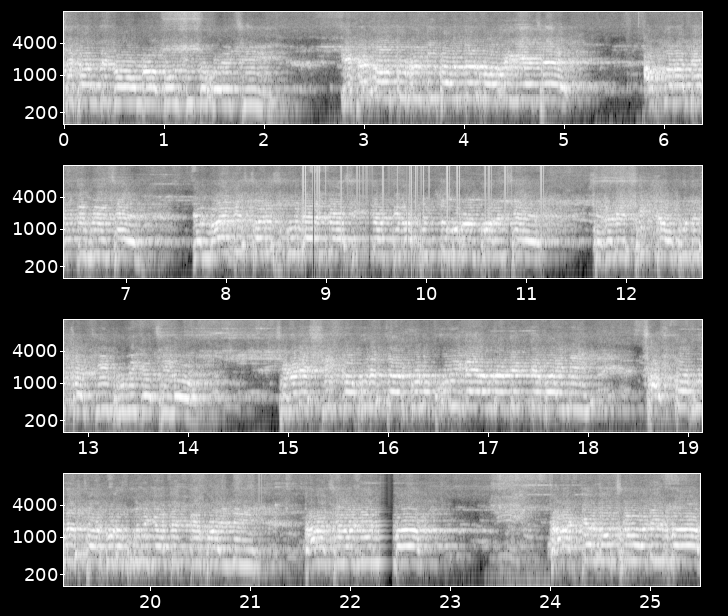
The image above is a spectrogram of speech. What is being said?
সেখান থেকেও আমরা বঞ্চিত হয়েছি। এখানেও দুর্নীতিবাদদের মধ্যে গিয়েছে। আপনারা দেখতে পেয়েছেন যে নয়দেশ্বর স্কুলের যে শিক্ষার্থীরা মৃত্যুবরণ করেছে, সেখানে শিক্ষা উপদেষ্টার কি ভূমিকা ছিল? সেখানে শিক্ষা উপদেষ্টার কোনো ভূমিকায় আমরা দেখতে পাইনি। স্বাস্থ্য উপদেষ্টার কোনো ভূমিকা দেখতে পাইনি। তারা ছিল নির্বাক। তারা কেন ছিল নির্বাক?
